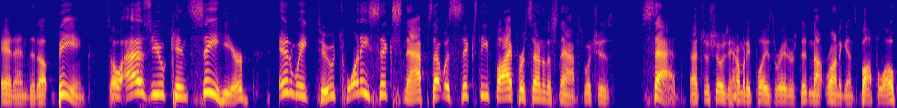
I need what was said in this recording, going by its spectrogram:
it ended up being. So, as you can see here, in week two, 26 snaps. That was 65% of the snaps, which is sad. That just shows you how many plays the Raiders did not run against Buffalo.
